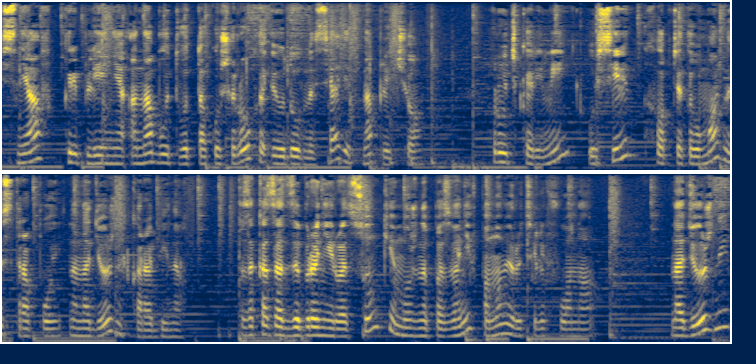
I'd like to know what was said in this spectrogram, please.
сняв крепление. Она будет вот такой широкой и удобно сядет на плечо. Ручка-ремень усилен хлопчатобумажной стропой на надежных карабинах. Заказать, забронировать сумки можно позвонив по номеру телефона. Надежный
